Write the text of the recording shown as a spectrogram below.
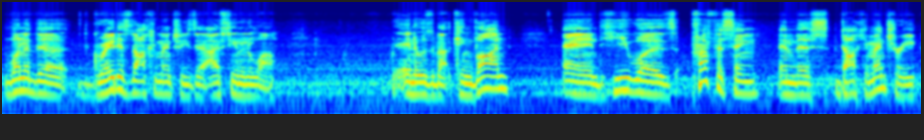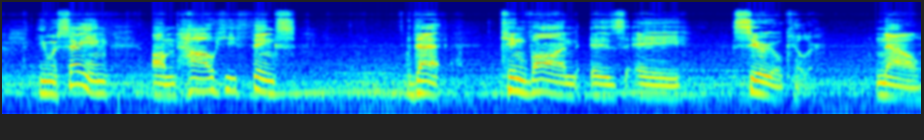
one of the greatest documentaries that I've seen in a while. And it was about King Von. And he was prefacing in this documentary, he was saying um, how he thinks that King Von is a serial killer. Now,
